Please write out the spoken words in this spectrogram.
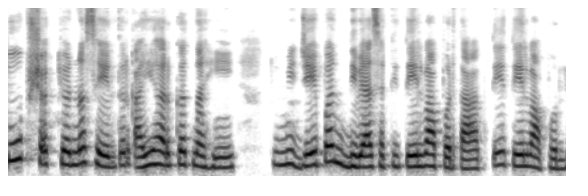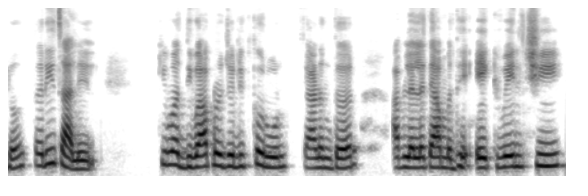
तूप शक्य नसेल तर काही हरकत नाही. तुम्ही जे पण दिव्यासाठी तेल वापरता ते तेल वापरलं तरी चालेल. किंवा दिवा प्रज्वलित करून त्यानंतर आपल्याला त्यामध्ये एक वेलची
